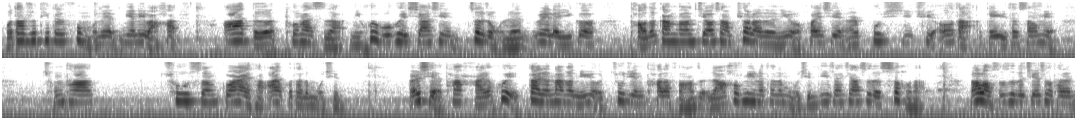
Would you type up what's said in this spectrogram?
我当时替他的父母捏捏了一把汗。阿德托曼斯啊，你会不会相信这种人为了一个讨得刚刚交上漂亮的女友欢心而不惜去殴打给予他生命、从他出生关爱他、爱护他的母亲？而且他还会带着那个女友住进他的房子，然后命令他的母亲低三下四的伺候他，老老实实的接受他的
